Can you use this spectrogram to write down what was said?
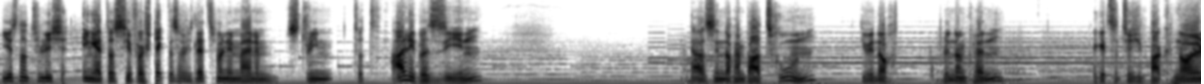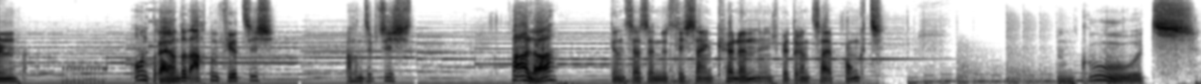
Hier ist natürlich irgendetwas hier versteckt. Das habe ich letztes Mal in meinem Stream total übersehen. Da sind noch ein paar Truhen, die wir noch plündern können. Da gibt es natürlich ein paar Knollen. Und 348, 78 Taler, die uns sehr, sehr nützlich sein können, im späteren Zeitpunkt. Gut.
